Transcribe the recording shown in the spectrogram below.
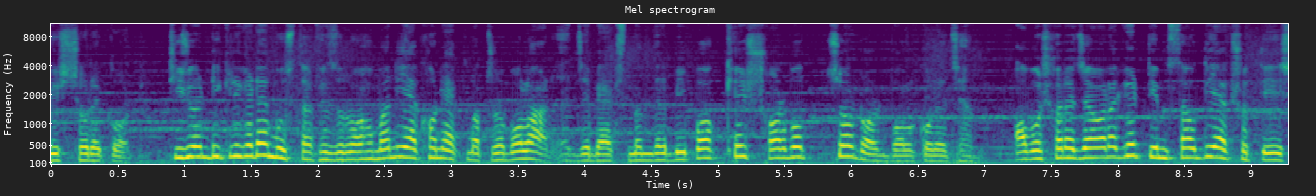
বিশ্ব রেকর্ড। টি টোয়েন্টি ক্রিকেটে মুস্তাফিজুর রহমানই এখন একমাত্র বোলার যে ব্যাটসম্যানদের বিপক্ষে সর্বোচ্চ ডট বল করেছেন। অবসরে যাওয়ার আগে টিম সাউদি একশো তেইশ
